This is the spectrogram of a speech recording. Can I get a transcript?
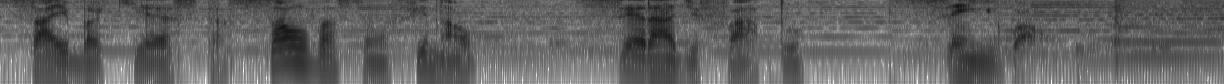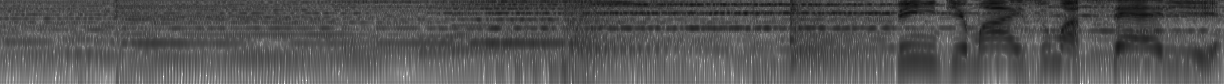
saiba que esta salvação final será de fato sem igual. Fim de mais uma série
